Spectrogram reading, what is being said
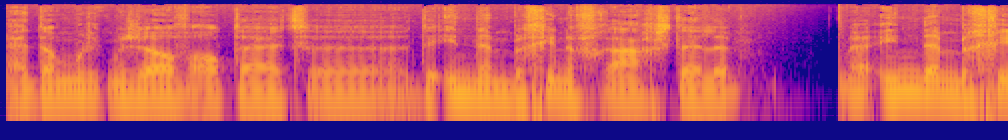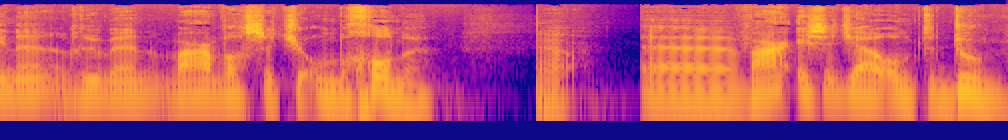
ja, dan moet ik mezelf altijd de in den beginnen vraag stellen. In den beginnen, Ruben, waar was het je om begonnen? Ja. Waar is het jou om te doen?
